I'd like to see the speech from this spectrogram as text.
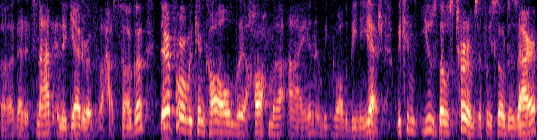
uh, that it's not in the getter of Hasaga. Therefore, we can call the Chochma Ayin and we can call the Bini Yesh. We can use those terms if we so desire,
